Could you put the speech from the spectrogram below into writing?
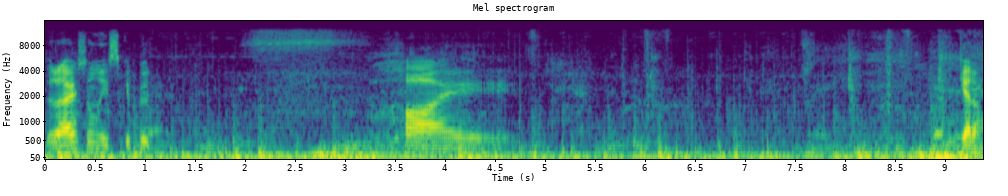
Did I accidentally skip it? Hi. Get him.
